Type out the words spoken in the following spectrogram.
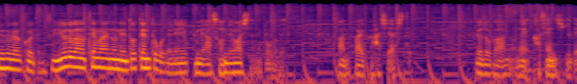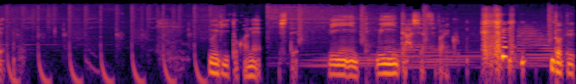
淀川越えた。淀川の手前のね、土手のとこでね、よくね、遊んでましたね、ここで。あの、バイク走らして。淀川のね、河川敷で。ウィリーとかね、して。ウィーンって、ウィーンって走らせバイク。土手、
